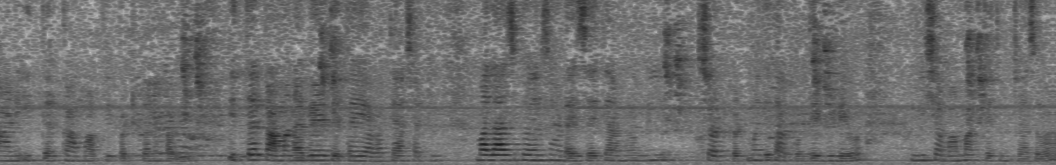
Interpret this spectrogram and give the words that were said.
आणि इतर कामं आपली पटकन व्हावी. इतर कामांना वेळ देता यावा त्यासाठी. मला आज घर झाडायचं आहे त्यामुळे मी शॉर्टकटमध्ये दाखवते व्हिडिओ मी क्षमा मागते तुमच्याजवळ.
